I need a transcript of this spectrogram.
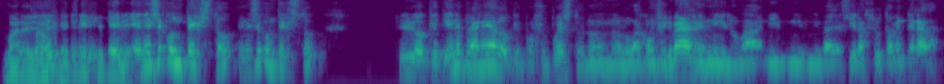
Bueno, yo en, ese contexto, en ese contexto, lo que tiene planeado, que por supuesto no, lo va a confirmar ni, lo va, ni, va a decir absolutamente nada,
